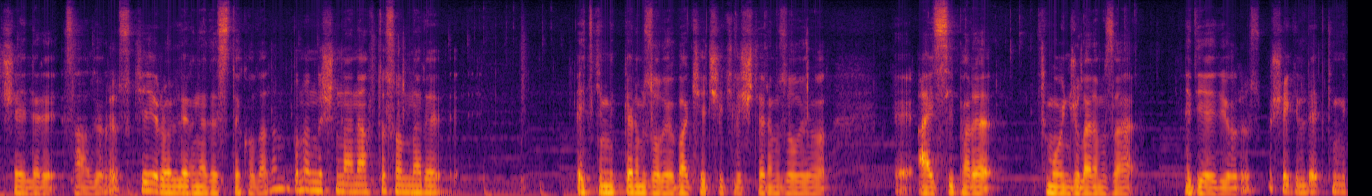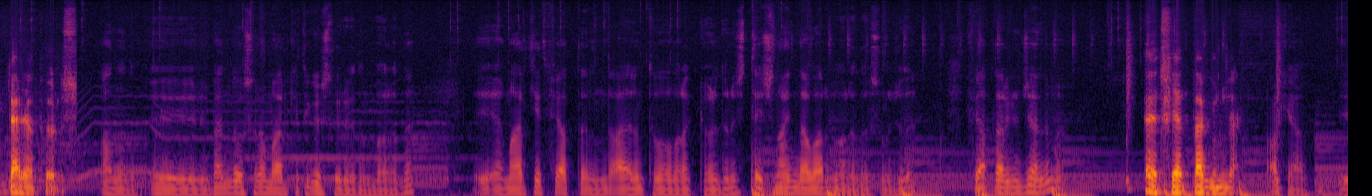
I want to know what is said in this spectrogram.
şeyleri sağlıyoruz ki rollerine destek olalım. Bunun dışında hani hafta sonları etkinliklerimiz oluyor, bakiye çekilişlerimiz oluyor. IC para tüm oyuncularımıza hediye ediyoruz. Bu şekilde etkinlikler yapıyoruz. Anladım. Ee, ben de o sıra marketi gösteriyordum bu arada. Ee, market fiyatlarında ayrıntılı olarak gördüğünüz Tech 9 da var bu arada sunucuda. Fiyatlar güncel değil mi? Evet fiyatlar güncel. Okey abi. Ee,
